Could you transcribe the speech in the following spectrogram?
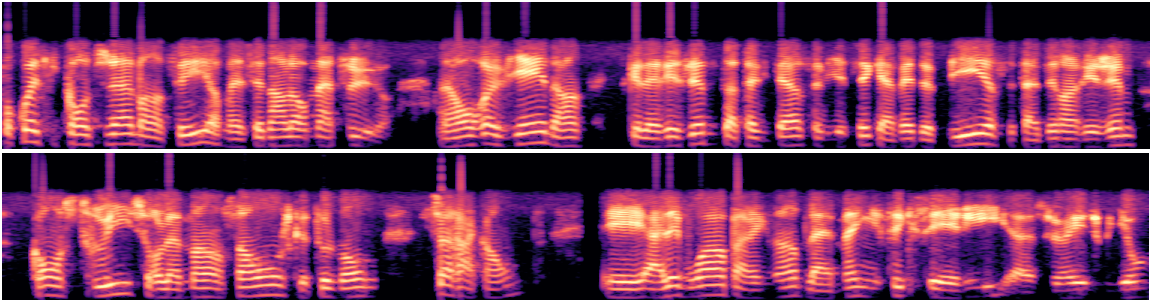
pourquoi est-ce qu'ils continuent à mentir? Mais c'est dans leur nature. Alors on revient dans ce que le régime totalitaire soviétique avait de pire, c'est-à-dire un régime construit sur le mensonge que tout le monde se raconte. Et allez voir, par exemple, la magnifique série euh, sur HBO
